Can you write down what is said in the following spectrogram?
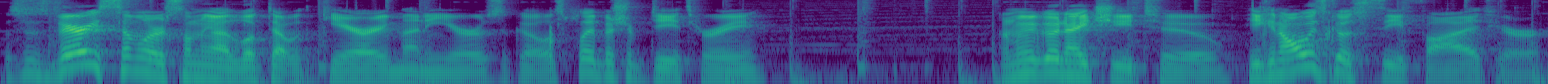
this is very similar to something I looked at with Gary many years ago. Let's play bishop d3 I'm gonna go knight g2 he can always go c5 here.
